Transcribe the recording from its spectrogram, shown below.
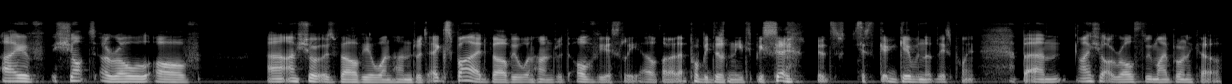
I've shot a roll of. Uh, I'm sure it was Velvia 100, expired Velvia 100, obviously, although that probably doesn't need to be said. It's just given at this point. But um, I shot a roll through my Bronica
